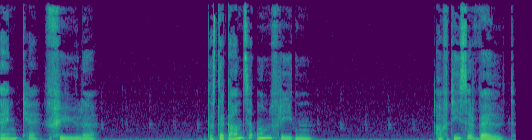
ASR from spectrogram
denke, fühle, dass der ganze Unfrieden auf dieser Welt,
